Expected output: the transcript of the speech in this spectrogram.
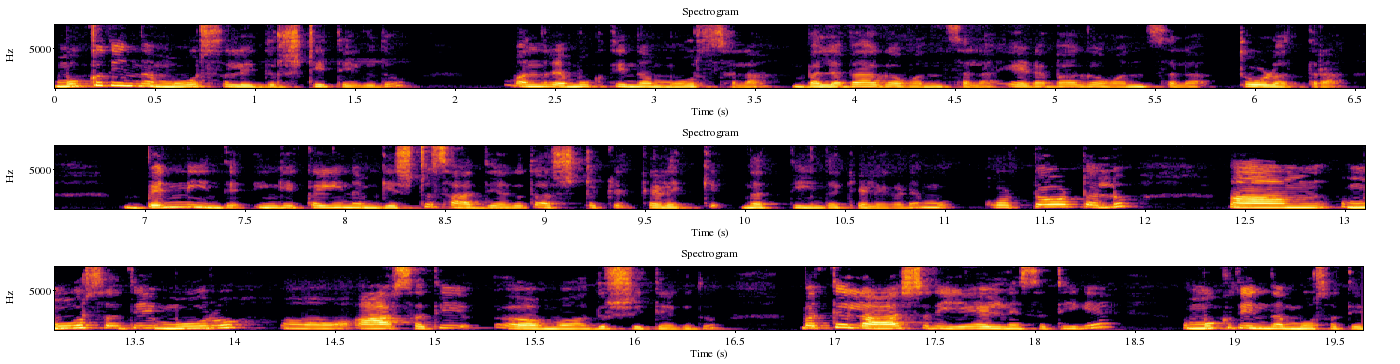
ಮುಖದಿಂದ ಮೂರು ಸಲ ದೃಷ್ಟಿ ತೆಗೆದು, ಅಂದರೆ ಮುಖದಿಂದ ಮೂರು ಸಲ, ಬಲಭಾಗ ಒಂದು ಸಲ, ಎಡಭಾಗ ಒಂದು ಸಲ ತೋಳತ್ರ ಬೆನ್ನಿಂದೆ, ಹಿಂಗೆ ಕೈ ನಮಗೆ ಎಷ್ಟು ಸಾಧ್ಯ ಆಗುತ್ತೋ ಅಷ್ಟು ಕೆಳಕ್ಕೆ, ನತ್ತಿಯಿಂದ ಕೆಳಗಡೆ ಟೋಟಲ್ಲು ಮೂರು ಸತಿ, ಮೂರು ಆರು ಸತಿ ದೃಷ್ಟಿ ತೆಗೆದು, ಮತ್ತೆ ಲಾಸ್ಟ್ ಸತಿ, ಏಳನೇ ಸತಿಗೆ ಮುಖದಿಂದ ಮೂರು ಸತಿ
